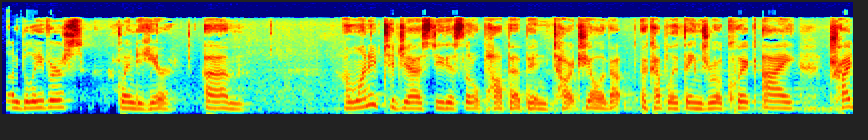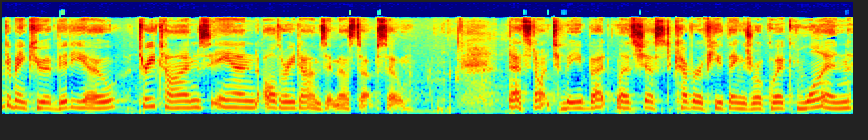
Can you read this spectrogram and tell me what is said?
Hello, believers. Glynda here. Um, I wanted to just do this little pop up and talk to y'all about a couple of things real quick. I tried to make you a video three times, and all three times it messed up. So that's not to be, but let's just cover a few things real quick. One,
